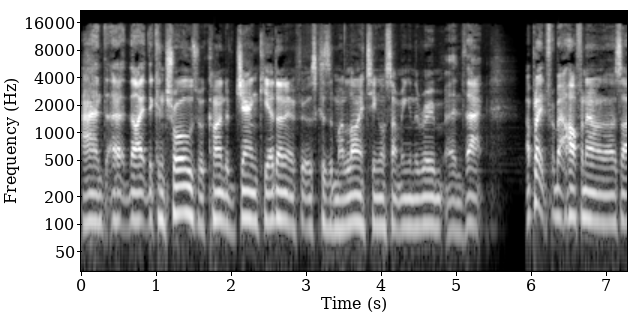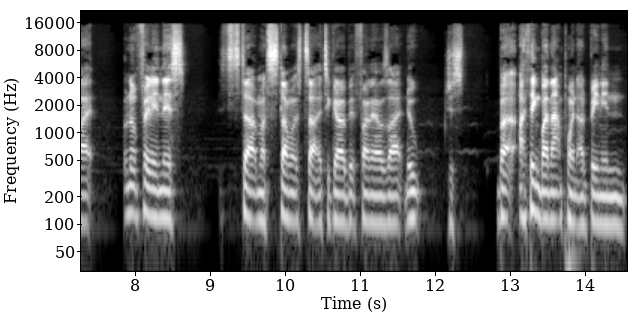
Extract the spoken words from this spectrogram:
And uh, like the controls were kind of janky. I don't know if it was because of my lighting or something in the room. And that I played for about half an hour, and I was like, I'm not feeling this. Start my stomach started to go a bit funny. I was like, nope, just. But I think by that point I'd been in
